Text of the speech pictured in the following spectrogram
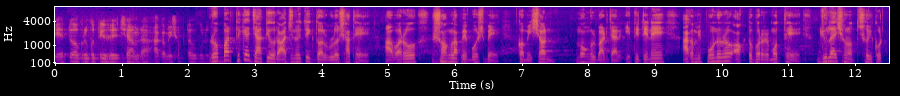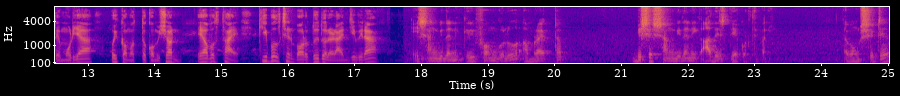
যেহেতু অগ্রগতি হয়েছে আমরা আগামী সপ্তাহগুলো রোববার থেকে জাতীয় রাজনৈতিক দলগুলোর সাথে আবারও সংলাপে বসবে কমিশন। মঙ্গলবার যার ইতি টেনে আগামী পনেরো অক্টোবরের মধ্যে জুলাই সনদ সই করতে মরিয়া ঐকমত্য কমিশন। এ অবস্থায় কি বলছেন বড় দুই দলের আইনজীবীরা? এই সাংবিধানিক রিফর্মগুলো আমরা একটা বিশেষ সাংবিধানিক আদেশ দিয়ে করতে পারি এবং সেটা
